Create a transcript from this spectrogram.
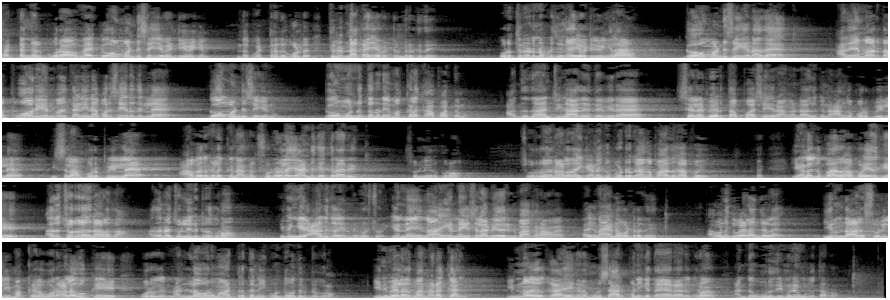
சட்டங்கள் பூராவுமே கவர்மெண்ட் செய்ய வேண்டியவைகள். இந்த வெட்டுறது கொள்ற திருடனா கையை வெட்டுன்னு இருக்குது. ஒரு திருடனை பிடிச்சி கையை வெட்டிடுவீங்களா? கவர்மெண்ட் செய்யணும் அதை. அதே மாதிரி தான் போர் என்பது தனி நபர் செய்யறது இல்லை கவர்மெண்ட் செய்யணும். கவர்மெண்ட்டும் தன்னுடைய மக்களை காப்பாற்றணும் அதுதான் ஜிஹாதை தவிர சில பேர் தப்பாக செய்கிறாங்கன்னு அதுக்கு நாங்கள் பொறுப்பு இல்லை இஸ்லாம் பொறுப்பு இல்லை. அவர்களுக்கு நாங்கள் சொல்லலையான்னு கேட்குறாரு சொல்லியிருக்கிறோம். சொல்கிறதுனால தான் எனக்கு போட்டிருக்காங்க பாதுகாப்பு. எனக்கு பாதுகாப்பு எதுக்கு? அதை சொல்கிறதுனால தான் அதை நான் சொல்லிக்கிட்டு இருக்கிறோம். இவங்க அதுக்கு சொ- என்னை நான் என்ன இஸ்லாமிய எதிரின்னு பார்க்குறான் அவன். அதுக்கு நான் என்ன பண்ணுறது அவனுக்கு விளங்கலை. இருந்தாலும் சொல்லி மக்களை ஓரளவுக்கு ஒரு நல்ல ஒரு மாற்றத்தை நீ கொண்டு வந்துக்கிட்டு இருக்கிறோம். இனிமேல் அது மாதிரி நடக்காது. இன்னும் அதுக்காக எங்களை முழுசு அர்ப்பணிக்க தயாராக இருக்கிறோம். அந்த உறுதிமொழி உங்களுக்கு தர்றோம்.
